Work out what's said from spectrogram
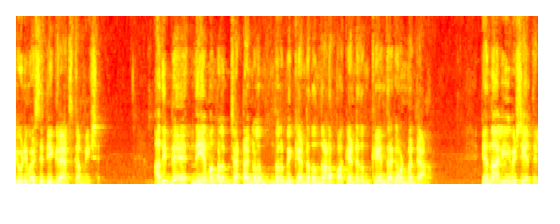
യൂണിവേഴ്സിറ്റി ഗ്രാൻഡ്സ് കമ്മീഷൻ. അതിന്റെ നിയമങ്ങളും ചട്ടങ്ങളും നിർമ്മിക്കേണ്ടതും നടപ്പാക്കേണ്ടതും കേന്ദ്ര ഗവൺമെന്റാണ് എന്നാൽ ഈ വിഷയത്തിൽ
